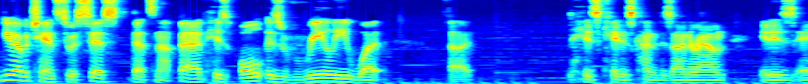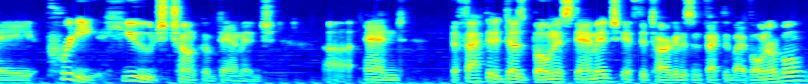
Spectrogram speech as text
you have a chance to assist. That's not bad. His ult is really what uh, his kit is kind of designed around. It is a pretty huge chunk of damage, uh, and the fact that it does bonus damage if the target is infected by vulnerable,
